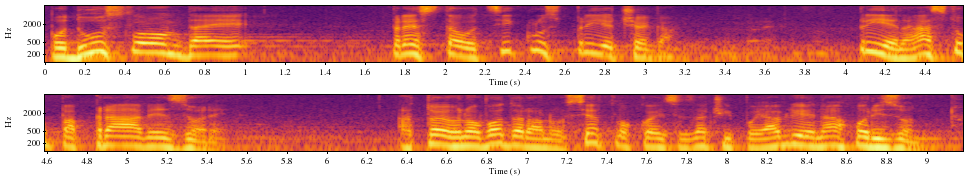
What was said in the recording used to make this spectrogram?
pod uslovom da je prestao ciklus prije čega? Prije nastupa prave zore. A to je ono vodorano svjetlo koje se znači pojavljuje na horizontu.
